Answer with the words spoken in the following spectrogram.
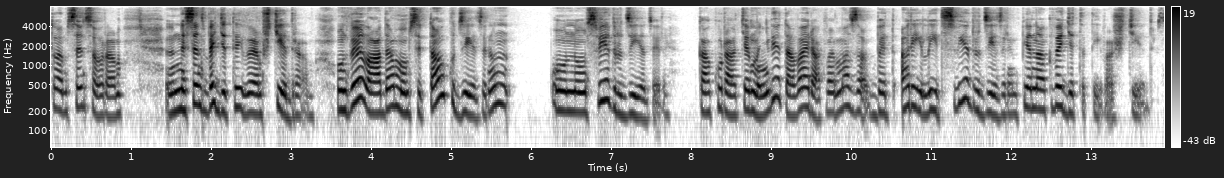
tām sensorām, nesens veģetīvajām šķiedrām. Un vēl ādā mums ir tauku dziedzeri un, un, un sviedru dziedzeri. Kā kurā ķermeņa vietā, vairāk vai mazāk, bet arī līdz sviedru dziedzerim pienāk veģetatīvās šķiedras.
